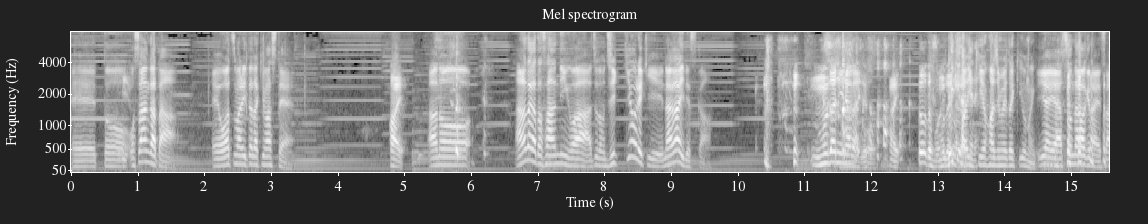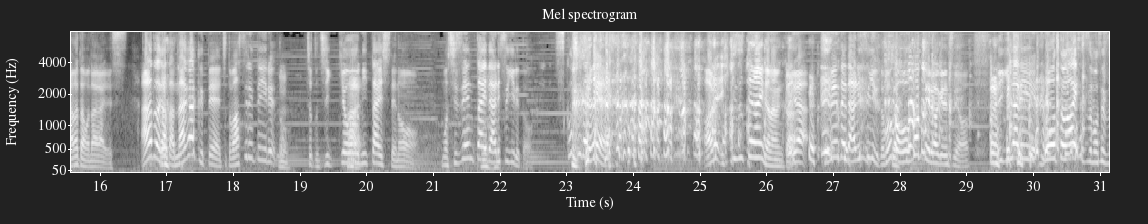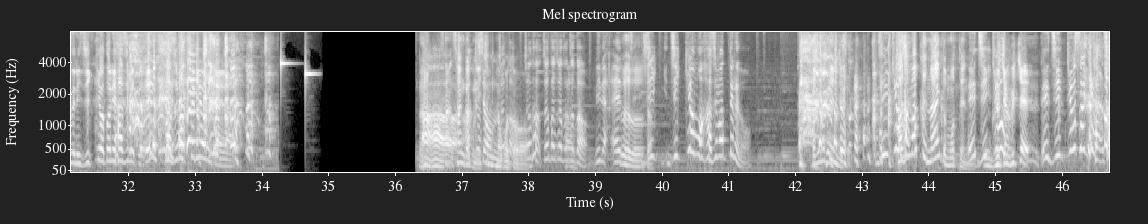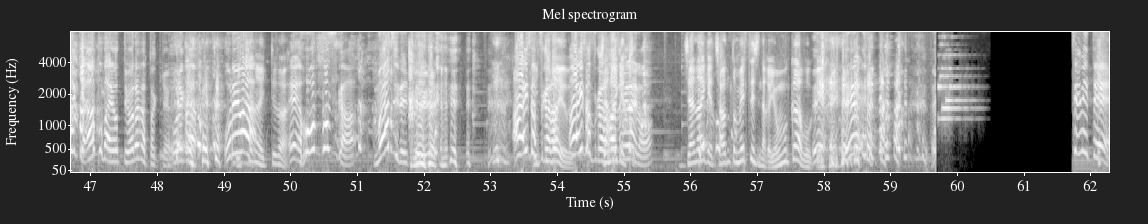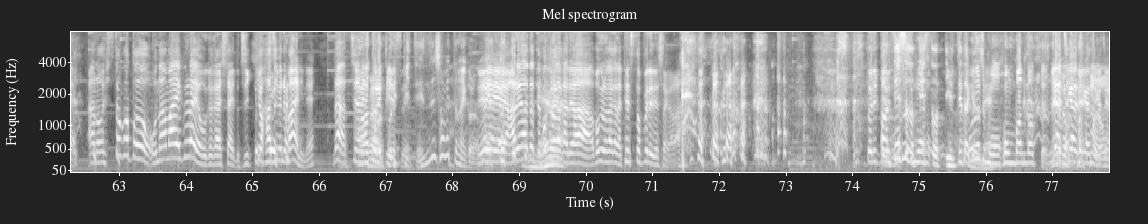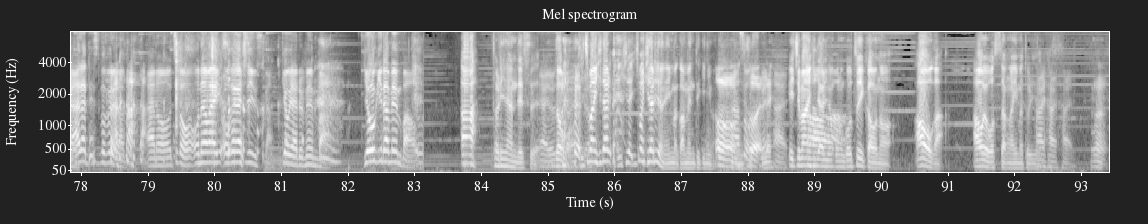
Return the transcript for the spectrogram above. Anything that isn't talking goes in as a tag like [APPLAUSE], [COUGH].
えー、っと、お三方、えー、お集まりいただきまして、はい。あのー、[LAUGHS] あなた方3人は、ちょっと実況歴長いですか？[LAUGHS] 無駄に長いです。[LAUGHS] はい。そうです、無駄に長い。最近始めたような気いやいや、そんなわけないです。あなたも長いです。あなた方長くて、ちょっと忘れていると。うんちょっと実況に対しての、もう自然体でありすぎると。少しだけ、あれ引きずってないかなんか。いや、自然体でありすぎると僕は怒っているわけですよ。いきなり冒頭挨拶もせずに実況取り始めて、え、始まってるよみたいな。さああ、三角の位置アクションのこちょっと、と。ちょっと、ちょっと、ちょっと、ちょっと、みんな、え、どうぞどう。ぞじ実況もう始まってるの？始まってんでしょ実況始まってないと思ってんの？え、実況？ぐちゃぐちゃ。や。え、実況さっき、さっき後だよって言わなかったっけ？俺が、俺 [LAUGHS] 言ってないは、言ってない。え、本当っすか？マジで言ってる？挨拶から、挨拶から始めないの？じゃなきゃちゃんとメッセージなんか読むかボえ、ケえ [LAUGHS] せめて、あの、一言お名前ぐらいをお伺いしたいと、実況始める前にね。だちなみにトリッピーです。トリッピー全然喋ってないからいやいやいや、あれはだって僕の中では、僕の中ではテストプレイでしたから。[LAUGHS] トリッピ。テストテストって言ってたけどね。もう本番だったよねいや、違う違う違う違う。あれはテストプレイなんで。あの、ちょっとお名前お伺いしていいですか？今日やるメンバー。陽気なメンバーを。あ鳥なんですどうも一番左左一番左だよね今画面的にはうん、あそうやね。はい。一番左のこのごつい顔の青が青いおっさんが今鳥なんですはいはいはい。うん。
